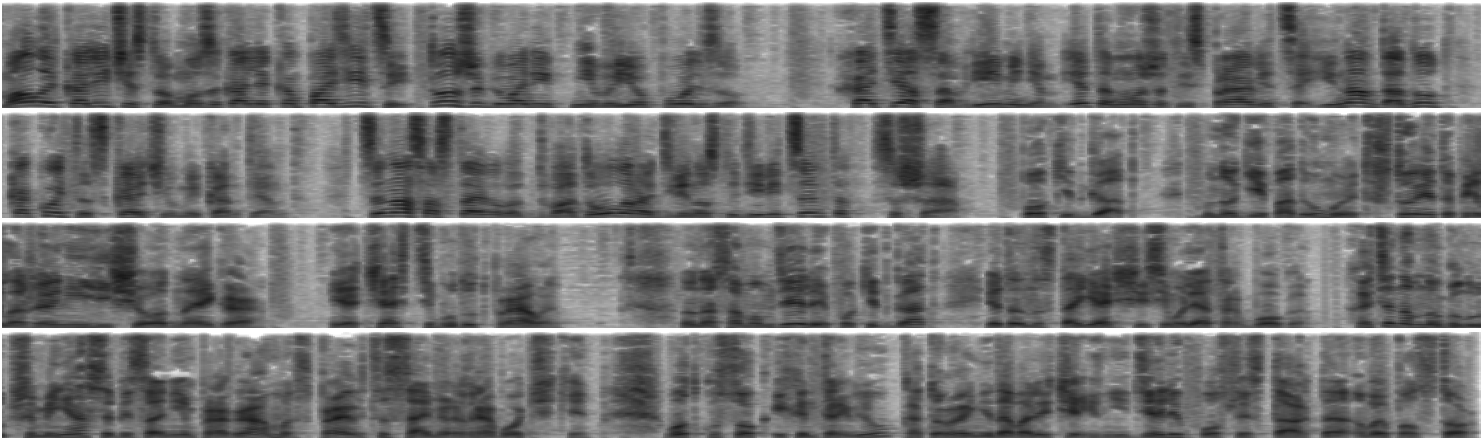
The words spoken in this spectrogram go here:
Малое количество музыкальных композиций тоже говорит не в ее пользу. Хотя со временем это может исправиться и нам дадут какой-то скачиваемый контент. Цена составила 2 доллара 99 центов США. Pocket God. Многие подумают, что это приложение еще одна игра. И отчасти будут правы. Но на самом деле Pocket God это настоящий симулятор бога. Хотя намного лучше меня с описанием программы справятся сами разработчики. Вот кусок их интервью, которое они давали через неделю после старта в Apple Store.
